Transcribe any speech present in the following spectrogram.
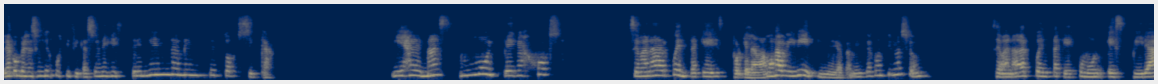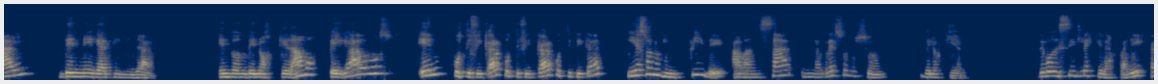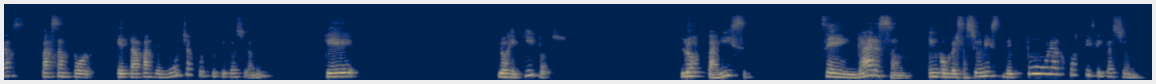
La conversación de justificaciones es tremendamente tóxica y es además muy pegajosa. Se van a dar cuenta que es, porque la vamos a vivir inmediatamente a continuación, se van a dar cuenta que es como un espiral de negatividad, en donde nos quedamos pegados en justificar, justificar, justificar, y eso nos impide avanzar en la resolución de los quiebres. Debo decirles que las parejas pasan por etapas de muchas justificaciones, que los equipos, los países se engarzan en conversaciones de pura justificación.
